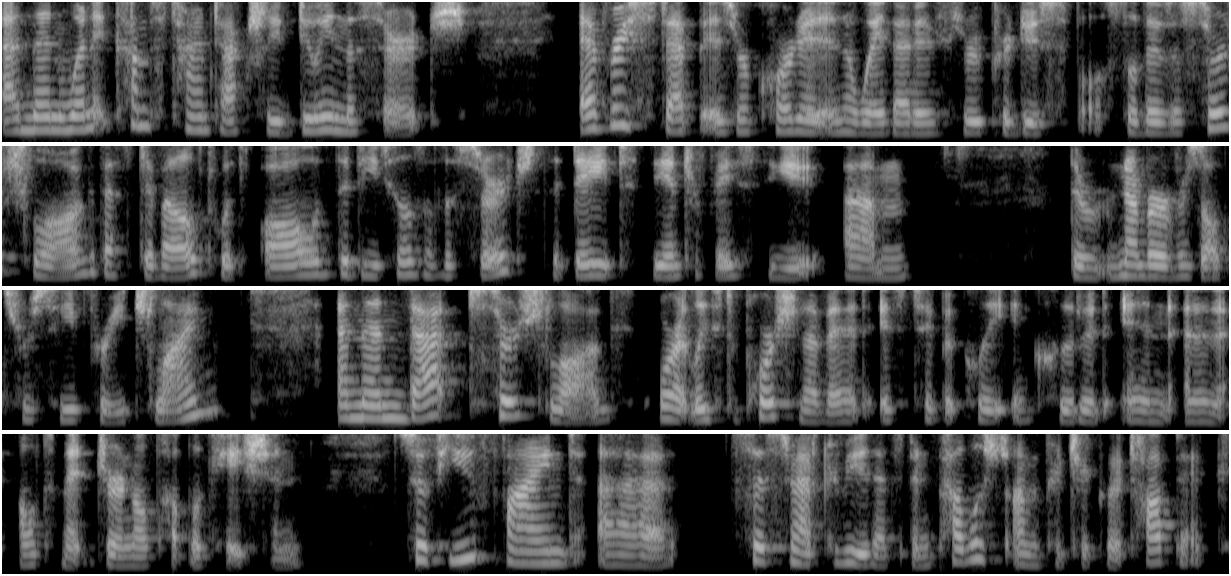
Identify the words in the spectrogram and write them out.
And then when it comes time to actually doing the search, every step is recorded in a way that is reproducible. So there's a search log that's developed with all of the details of the search, the date, the interface, the um, the number of results received for each line. And then that search log, or at least a portion of it, is typically included in an ultimate journal publication. So if you find a systematic review that's been published on a particular topic,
